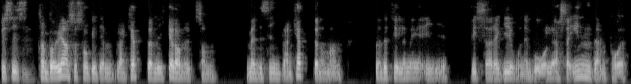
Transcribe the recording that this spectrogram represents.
Precis mm. från början så såg den blanketten likadan ut som medicinblanketten och man kunde till och med i vissa regioner gå och lösa in den på ett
